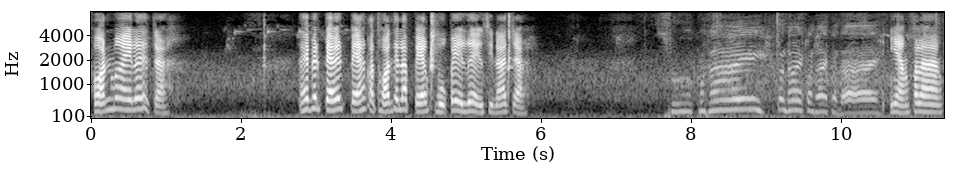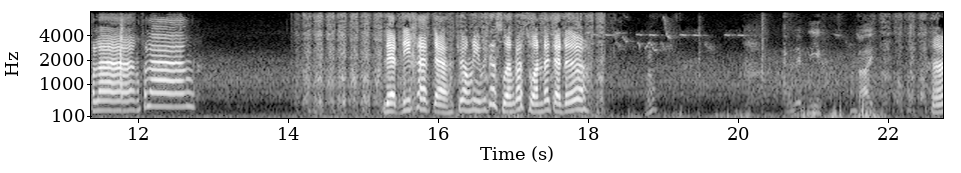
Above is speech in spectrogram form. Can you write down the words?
ถอนเมื่อยเลยจ้ะแต่ให้เป็นแปลงเป็นแปลงก็ถอนทีละแปลงปลูกไปเรื่อยๆสินะจ้ะสู่คนไทยคนไทยคนไทยคนไทยอหย่างฝรั่งฝรั่งฝรั่งแดดดีค่ะจ้ะช่วงนี้มิแต่สวนก็สวนได้อจ้ะเด้อเรียบนี่คนไทยฮะ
